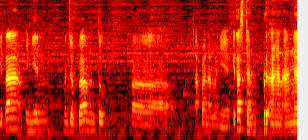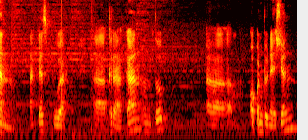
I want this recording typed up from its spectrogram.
kita ingin mencoba untuk uh, apa namanya ya kita sedang berangan-angan ada sebuah uh, gerakan untuk uh, open donation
